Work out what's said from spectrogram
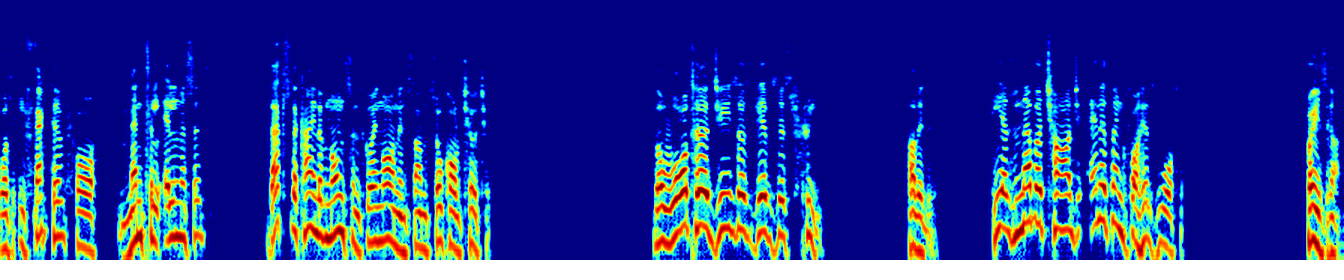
was effective for mental illnesses. That's the kind of nonsense going on in some so called churches. The water Jesus gives is free. Hallelujah. He has never charged anything for his water. Praise God.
